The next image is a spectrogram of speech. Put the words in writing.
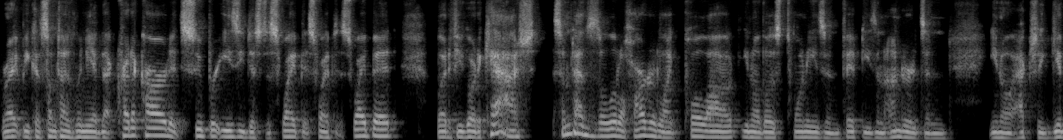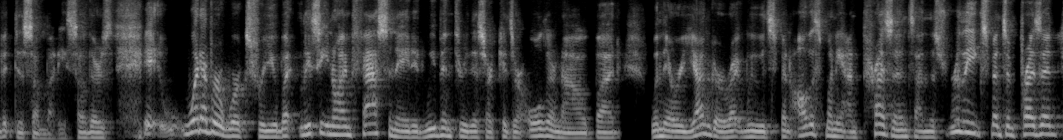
Right. Because sometimes when you have that credit card, it's super easy just to swipe it, swipe it, swipe it. But if you go to cash, sometimes it's a little harder to like pull out, you know, those 20s and 50s and hundreds and, you know, actually give it to somebody. So there's it, whatever works for you. But Lisa, you know, I'm fascinated. We've been through this. Our kids are older now, but when they were younger, right, we would spend all this money on presents, on this really expensive present,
